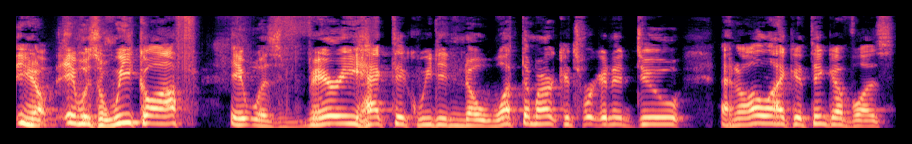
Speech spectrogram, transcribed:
you know, it was a week off. It was very hectic. We didn't know what the markets were going to do. And all I could think of was,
